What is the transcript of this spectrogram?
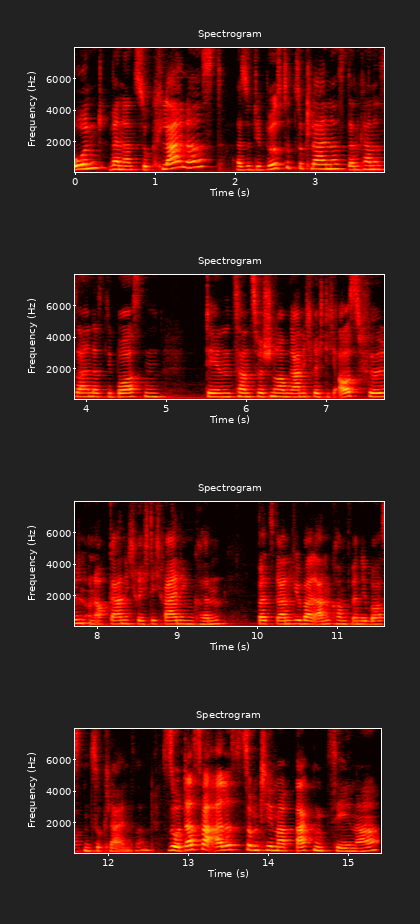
Und wenn er zu klein ist, also die Bürste zu klein ist, dann kann es sein, dass die Borsten den Zahnzwischenraum gar nicht richtig ausfüllen und auch gar nicht richtig reinigen können weil es gar nicht überall ankommt, wenn die Borsten zu klein sind. So, das war alles zum Thema Backenzähne.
